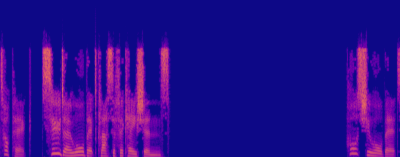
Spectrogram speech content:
Topic: Pseudo-orbit classifications. Horseshoe orbit,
